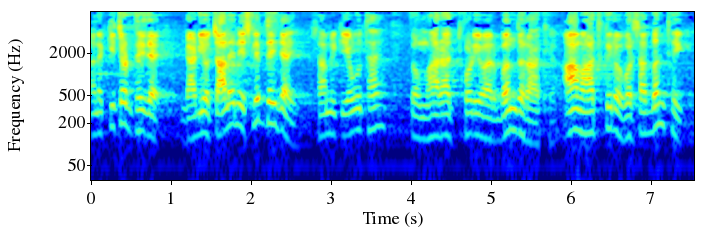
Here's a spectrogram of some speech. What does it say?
અને કીચડ થઈ જાય. ગાડીઓ ચાલે નહીં, સ્લીપ થઈ જાય. સ્વામી કે, એવું થાય? તો મહારાજ થોડી વાર બંધ રાખે. આમ હાથ કર્યો, વરસાદ બંધ થઈ ગયો.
